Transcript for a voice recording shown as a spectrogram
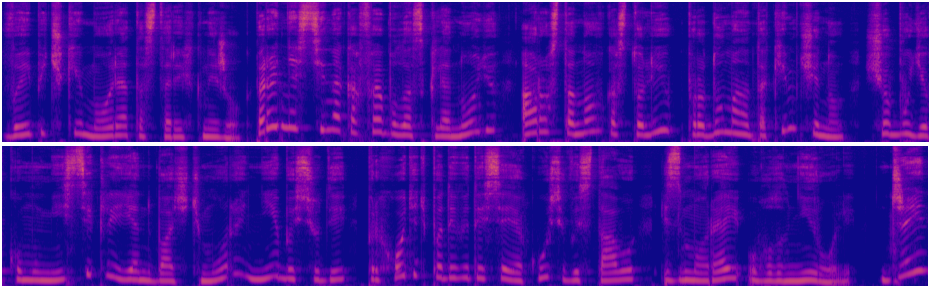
випічки, моря та старих книжок. Передня стіна кафе була скляною, а розстановка столів продумана таким чином, що в будь-якому місці клієнт бачить море, ніби сюди приходять подивитися якусь виставу із морей у головній ролі. Джейн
